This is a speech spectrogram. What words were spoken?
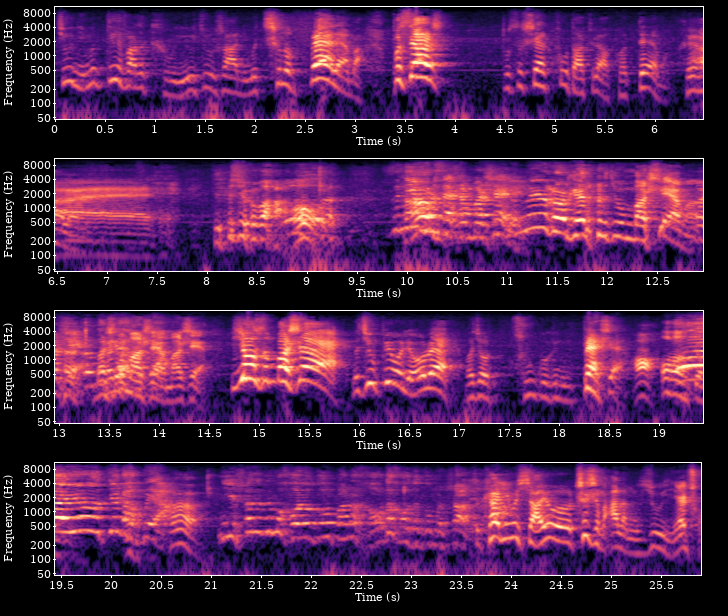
就你们地方的口音，就说你们吃了饭了吗？不是，不是善裤裆这两块蛋吗？黑下来。哎，弟兄们，哦，是那会儿咱还没晒嘞。那会儿开头就没晒嘛，没晒没晒，没晒。要是没晒，那就不要聊了，我就出国给你们办事啊。哦，哎呦，店掌柜啊，嗯，你说的这么好，要给我把那好的好的给我们上来。就看你们想要吃什么了，你就演出。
